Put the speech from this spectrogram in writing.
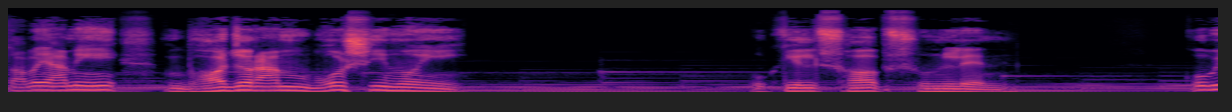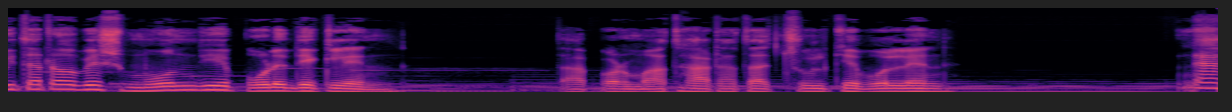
তবে আমি ভজরাম বসি নই। উকিল সব শুনলেন। কবিতাটাও বেশ মন দিয়ে পড়ে দেখলেন। তারপর মাথা ঠাতা চুলকে বললেন, না,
